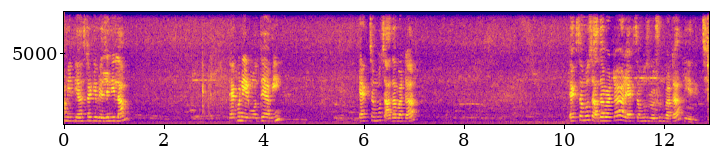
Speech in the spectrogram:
আমি পেঁয়াজটাকে ভেজে নিলাম। এখন এর মধ্যে আমি এক চামচ আদা বাটা এক চামচ আদা বাটা আর এক চামচ রসুন বাটা দিয়ে দিচ্ছি।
